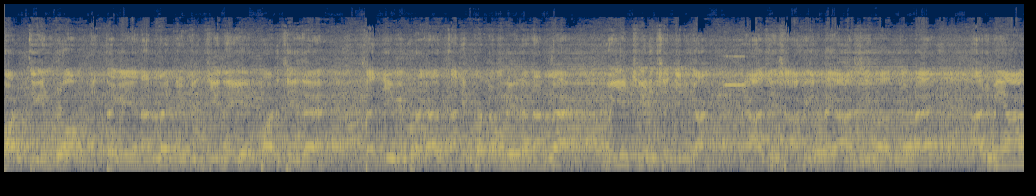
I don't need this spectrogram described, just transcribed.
வாழ்த்துகின்றோம். இத்தகைய நல்ல நிகழ்ச்சியினை ஏற்பாடு செய்த சஞ்சீவி பிரகாஷ் தனிப்பட்ட முறையில் நல்ல முயற்சி எடுத்து செஞ்சிருக்காங்க. ஆசி சாமிகளுடைய ஆசீர்வாதத்தோட அருமையான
